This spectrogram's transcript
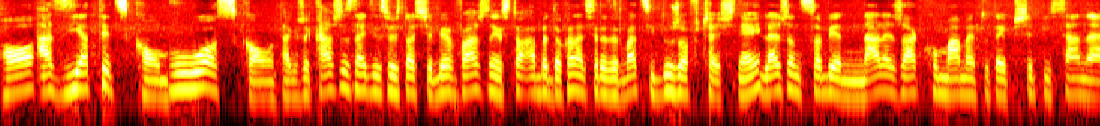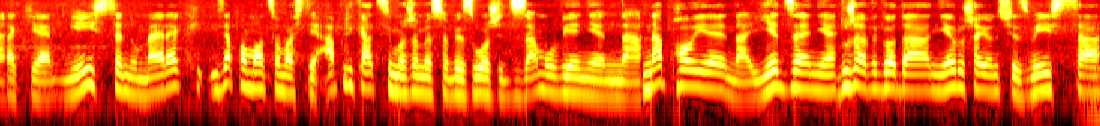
po azjatycką, włoską, także każdy znajdzie coś dla siebie. Ważne jest to, aby dokonać rezerwacji dużo wcześniej. Leżąc sobie na leżaku mamy tutaj przypisane takie miejsce, numerek i za pomocą właśnie aplikacji możemy sobie złożyć zamówienie na napoje, na jedzenie. Duża wygoda, nie ruszając się z miejsca.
